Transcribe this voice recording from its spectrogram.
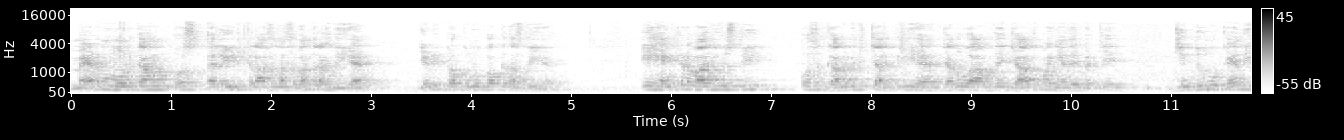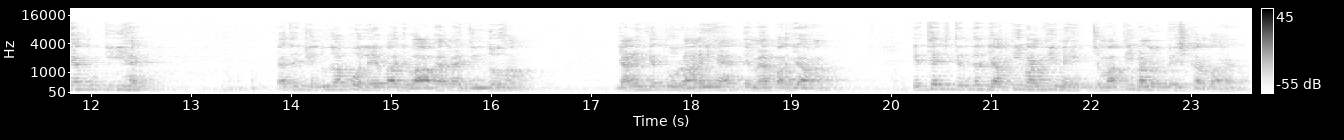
ਮੈਡਮ ਮੋਨਕਾ ਹੁਣ ਉਸ ਐਲੀਟ ਕਲਾਸ ਨਾਲ ਸੰਬੰਧ ਰੱਖਦੀ ਹੈ, ਜਿਹੜੀ ਟੁੱਕ ਨੂੰ ਕੁੱਕ ਦੱਸਦੀ ਹੈ। ਇਹ ਹੈਂਕੜਬਾਜ਼ੀ ਉਸ ਦੀ ਉਸ ਗੱਲ ਵਿੱਚ ਝਲਕਦੀ ਹੈ, ਜਦੋਂ ਆਪਦੇ ਜਾਤ ਭਾਈਆਂ ਦੇ ਬੱਚੇ ਜਿੰਦੂ ਨੂੰ ਕਹਿੰਦੀ ਹੈ ਤੂੰ ਕੀ ਹੈ? ਅਤੇ ਜਿੰਦੂ ਦਾ ਭੋਲੇ ਪਾ ਜਵਾਬ ਹੈ, ਮੈਂ ਜਿੰਦੂ ਹਾਂ। ਜਾਣੀ ਕਿ ਤੂੰ ਰਾਣੀ ਹੈ ਤੇ ਮੈਂ ਪਰਜਾ ਹਾਂ। ਇੱਥੇ ਜਤਿੰਦਰ ਜਾਤੀ ਬਣਦੀ ਨਹੀਂ, ਜਮਾਤੀ ਬਣ ਨੂੰ ਪੇਸ਼ ਕਰਦਾ ਹੈ।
